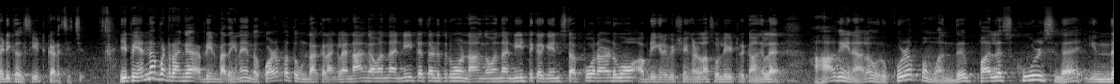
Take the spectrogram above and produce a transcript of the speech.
மெடிக்கல் சீட் கிடச்சிச்சு. இப்போ என்ன பண்ணுறாங்க அப்படின்னு பார்த்தீங்கன்னா இந்த குழப்பத்தை உண்டாக்குறாங்களே. நாங்கள் வந்தால் நீட்டை தடுத்துருவோம். நாங்கள் வந்தால் நீட்டுக்கு அகேன்ஸ்டாக போராடுவோம் அப்படிங்கிற விஷயங்கள்லாம் சொல்லிட்டு இருக்காங்களே ஆகையினால ஒரு குழப்பம் வந்து பல ஸ்கூல்ஸில் இந்த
